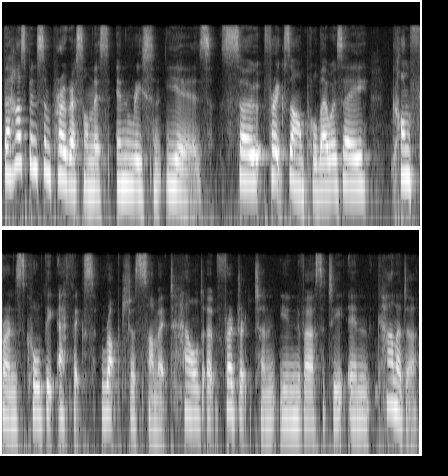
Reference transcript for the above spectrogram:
There has been some progress on this in recent years. So, for example, there was a conference called the Ethics Rupture Summit held at Fredericton University in Canada.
